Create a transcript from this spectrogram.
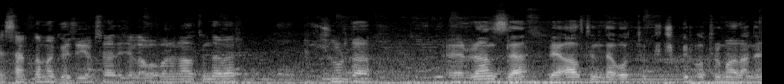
e, saklama gözü yok. Sadece lavabonun altında var. Şurada e, ranza ve altında otur, küçük bir oturma alanı.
